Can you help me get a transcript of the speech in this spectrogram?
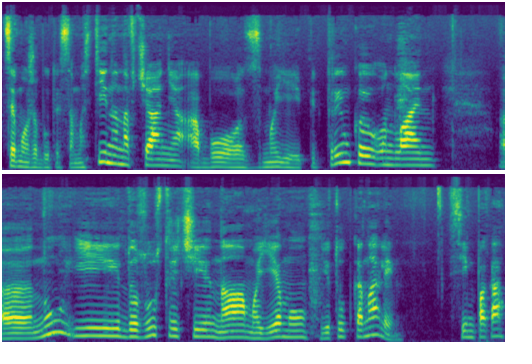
Це може бути самостійне навчання або з моєю підтримкою онлайн. Е, Ну і до зустрічі на моєму YouTube каналі. Всім пока!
